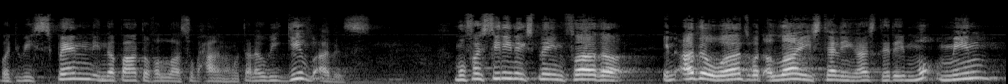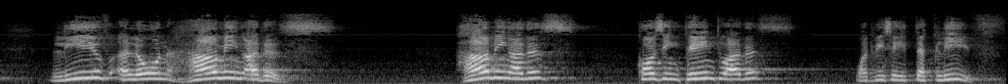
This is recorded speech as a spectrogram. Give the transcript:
but we spend in the path of Allah subhanahu wa ta'ala, we give others. Mufassirin explain further, in other words, what Allah is telling us that a mu'min leave alone harming others. Harming others, causing pain to others, what we say taklif.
